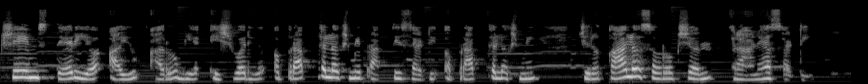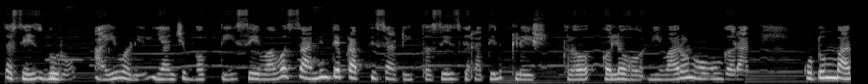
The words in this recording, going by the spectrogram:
क्षेम स्थैर्य आयु आरोग्य ऐश्वर अप्राप्त लक्ष्मी प्राप्तीसाठी अप्राप्त लक्ष्मी चिरकाल संरक्षण राहण्यासाठी तसेच गुरु आई वडील यांची भक्ती सेवा व सानिध्य प्राप्तीसाठी तसेच घरातील क्लेश कलह निवारण होऊन घरात कुटुंबात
